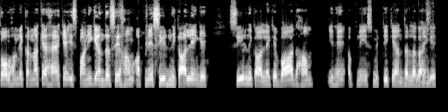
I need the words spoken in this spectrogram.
तो अब हमने करना क्या है कि इस पानी के अंदर से हम अपने सीड निकाल लेंगे। सीड निकालने के बाद हम इन्हें अपनी इस मिट्टी के अंदर लगाएँगे।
